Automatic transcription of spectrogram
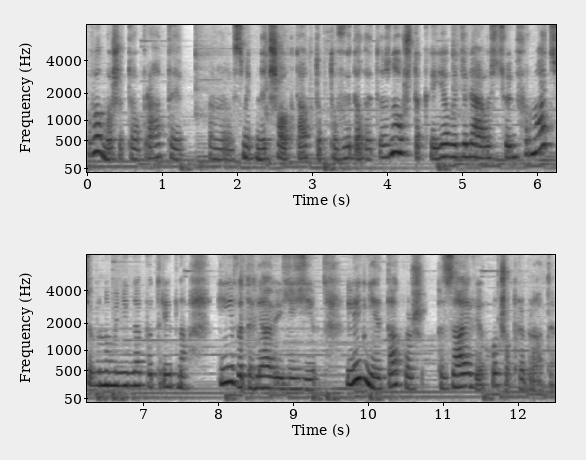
ви можете обрати е, смітничок, так, тобто видалити. Знову ж таки, я виділяю ось цю інформацію, вона мені не потрібна, і видаляю її. Лінії також зайві хочу прибрати.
